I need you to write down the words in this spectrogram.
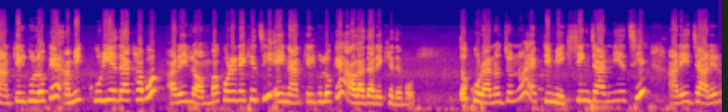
নারকেলগুলোকে আমি কুড়িয়ে দেখাবো আর এই লম্বা করে রেখেছি, এই নারকেলগুলোকে আলাদা রেখে দেবো। তো কুড়ানোর জন্য একটি মিক্সিং জার নিয়েছি। আর এই জারের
